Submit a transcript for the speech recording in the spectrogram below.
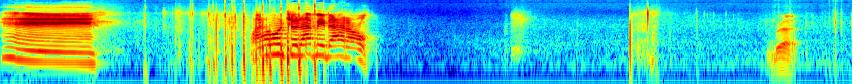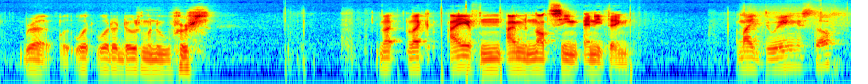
Hmm. Why won't you let me battle? Bruh. Bruh, what, what, what are those maneuvers? Like, like I have, n I'm not seeing anything. Am I doing stuff?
